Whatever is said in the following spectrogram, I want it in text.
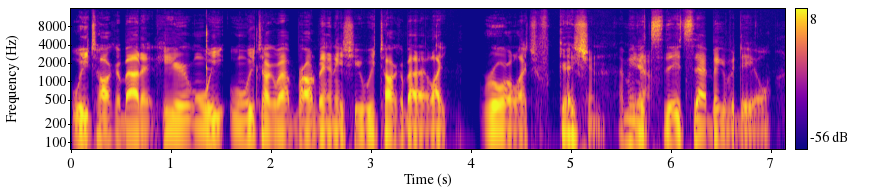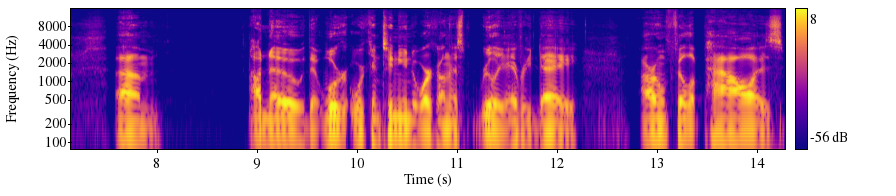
we talk about it here when we when we talk about broadband issue, we talk about it like rural electrification. I mean, yeah. it's it's that big of a deal. Um, I know that we're we're continuing to work on this really every day. Mm-hmm. Our own Philip Powell is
